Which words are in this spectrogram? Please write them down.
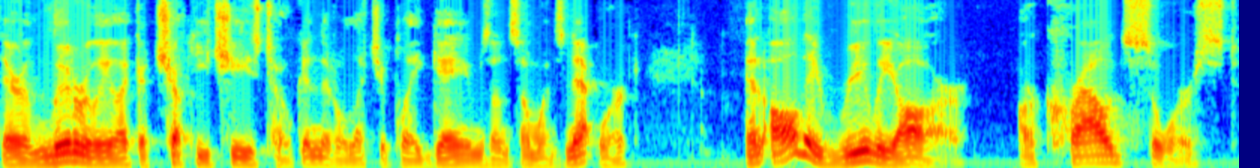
They're literally like a Chuck E. Cheese token that'll let you play games on someone's network. And all they really are are crowdsourced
